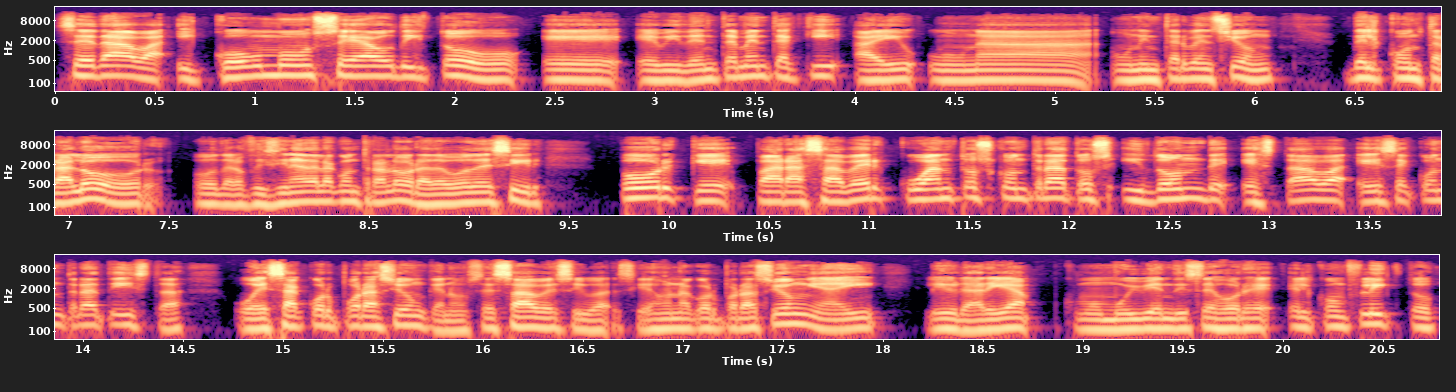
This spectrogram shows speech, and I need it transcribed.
se daba y cómo se auditó? Eh, evidentemente aquí hay una, una intervención del Contralor o de la oficina de la Contralora, debo decir, porque para saber cuántos contratos y dónde estaba ese contratista o esa corporación, que no se sabe si, va- si es una corporación y ahí libraría, como muy bien dice Jorge, el conflicto,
